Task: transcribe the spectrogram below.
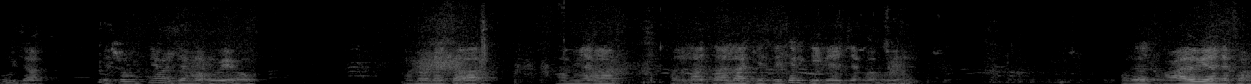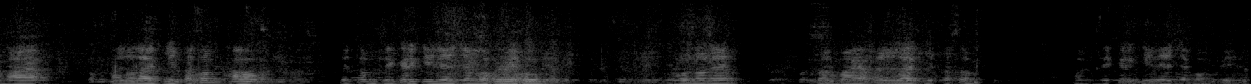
پوچھا کہ تم کیوں جمع ہوئے ہو؟ انہوں نے کہا، ہم یہاں اللہ تعالیٰ کے ذکر کے لیے جمع ہوئے ہیں۔ حضرت معاویہ نے فرمایا، اللہ کی قسم کھاؤ کہ تم ذکر کے لیے جمع ہوئے ہو۔ انہوں نے فرمایا، اللہ کی قسم ہم ذکر کے لیے جمع ہوئے ہیں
